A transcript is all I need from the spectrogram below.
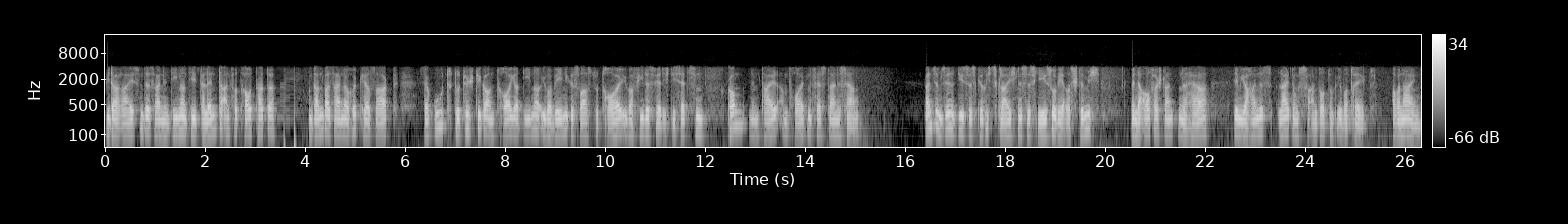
wie der Reisende seinen Dienern die Talente anvertraut hatte und dann bei seiner Rückkehr sagt, sehr gut, du tüchtiger und treuer Diener, über weniges warst du treu, über vieles werde ich dich setzen, komm, nimm teil am Freudenfest deines Herrn. Ganz im Sinne dieses Gerichtsgleichnisses Jesu wäre es stimmig, wenn der auferstandene Herr dem Johannes Leitungsverantwortung überträgt. Aber nein,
